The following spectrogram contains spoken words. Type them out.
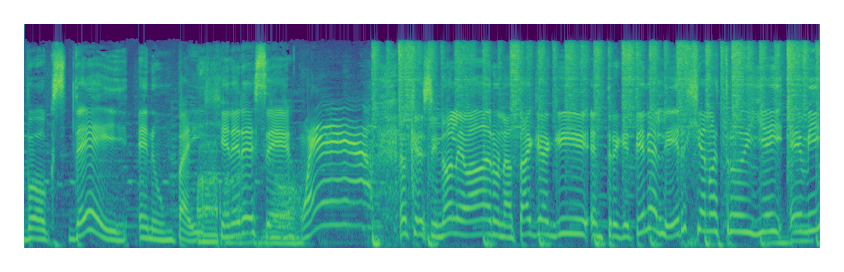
Vox Day, en un país ah, generese. Es que si no le va a dar un ataque aquí entre que tiene alergia nuestro DJ Emi.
